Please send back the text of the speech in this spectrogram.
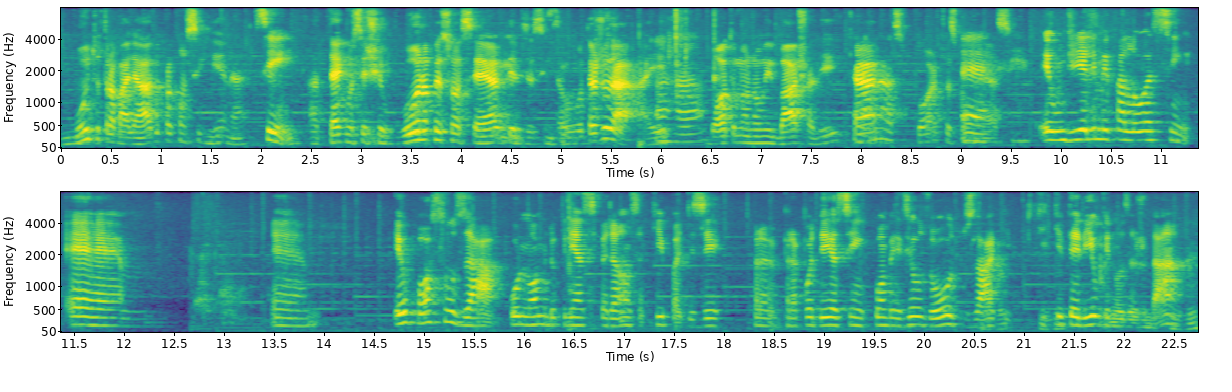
muito trabalhado para conseguir, né? Sim. Até que você chegou na pessoa certa e disse assim, então eu vou te ajudar. Aí aham. bota o meu nome embaixo ali, cara, as portas É. começam. Eu, um dia ele me falou assim: é, é, eu posso usar o nome do Criança Esperança aqui para dizer, para poder assim convencer os outros lá que, que, que teriam que nos ajudar? Uhum.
